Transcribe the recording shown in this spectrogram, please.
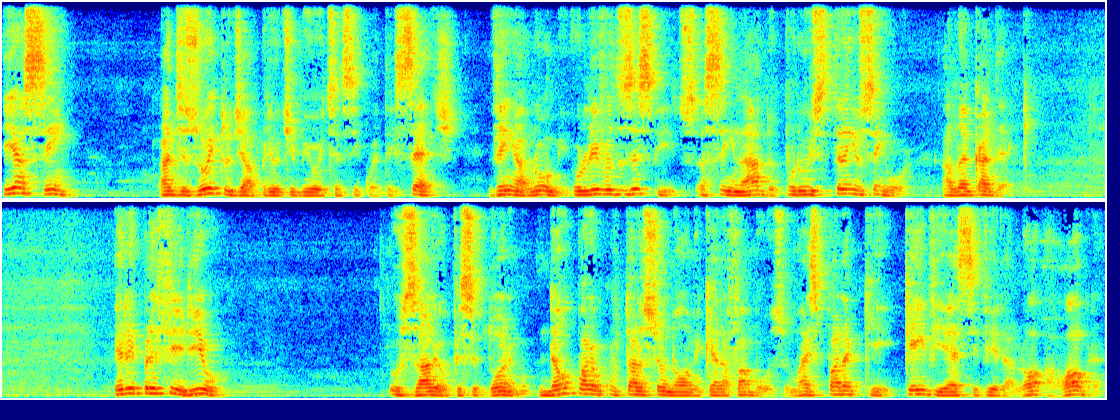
E assim, a 18 de abril de 1857, vem a lume o Livro dos Espíritos, assinado por um estranho senhor, Allan Kardec. Ele preferiu usar o pseudônimo não para ocultar o seu nome, que era famoso, mas para que quem viesse ver a, a obra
